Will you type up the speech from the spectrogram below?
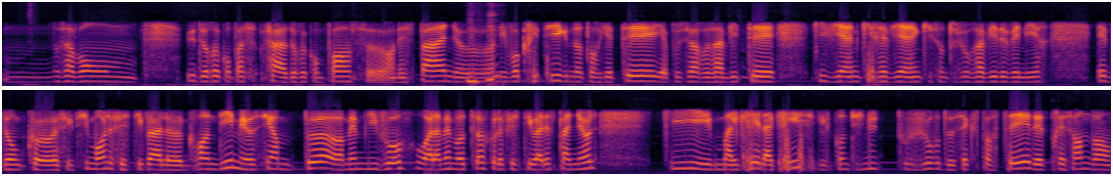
nous avons eu de récompenses, enfin, de récompenses euh, en Espagne, euh, Mhm. au niveau critique, de notoriété. Il y a plusieurs invités qui viennent, qui reviennent, qui sont toujours ravis de venir. Et donc, euh, effectivement, le festival euh, grandit, mais aussi un peu au même niveau ou à la même hauteur que le festival espagnol qui, malgré la crise, il continue toujours de s'exporter et d'être présent dans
